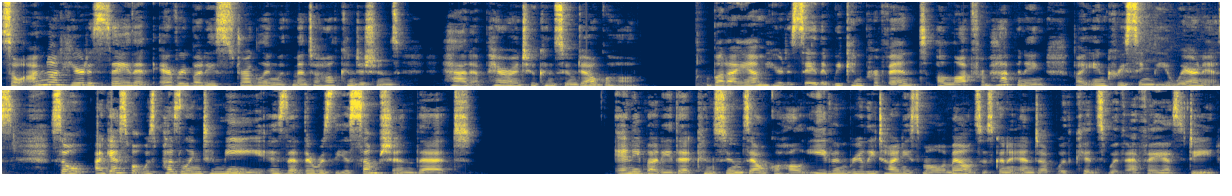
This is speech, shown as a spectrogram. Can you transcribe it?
So I'm not here to say that everybody struggling with mental health conditions had a parent who consumed alcohol. But I am here to say that we can prevent a lot from happening by increasing the awareness. So I guess what was puzzling to me is that there was the assumption that anybody that consumes alcohol, even really tiny small amounts, is going to end up with kids with FASD.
